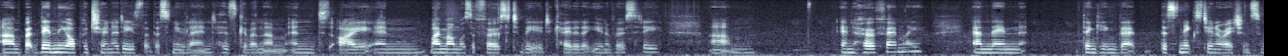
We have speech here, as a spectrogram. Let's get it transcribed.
Um, but then the opportunities that this new land has given them, and I am, my mum was the first to be educated at university um, in her family, and then thinking that this next generation, so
